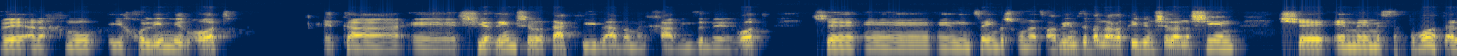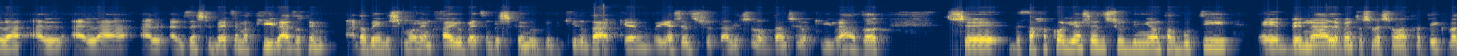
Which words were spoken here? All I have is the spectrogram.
ואנחנו יכולים לראות את השיירים של אותה קהילה במרחב, אם זה בארות שנמצאים בשכונה עצמה, ואם זה בנרטיבים של אנשים שהן מספרות על, על, על, על, על זה שבעצם הקהילה הזאת, הם, עד 48' הם חיו בעצם בשכנות ובקרבה, כן, ויש איזשהו תהליך של אובדן של הקהילה הזאת, שבסך הכל יש איזשהו דמיון תרבותי אה, בינה לבין תושבי שכונת התקווה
